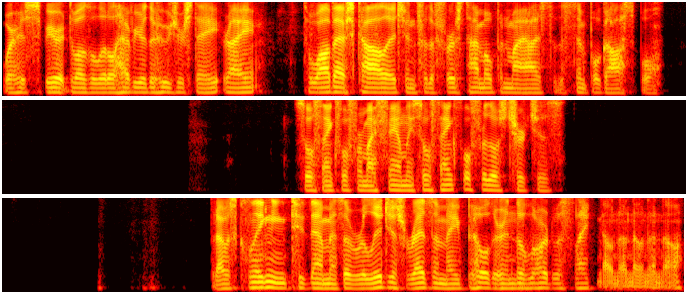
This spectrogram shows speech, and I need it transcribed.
where His Spirit dwells a little heavier, the Hoosier State, right? To Wabash College, and for the first time opened my eyes to the simple gospel. So thankful for my family, so thankful for those churches. But I was clinging to them as a religious resume builder, and the Lord was like, no, no, no, no, no.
